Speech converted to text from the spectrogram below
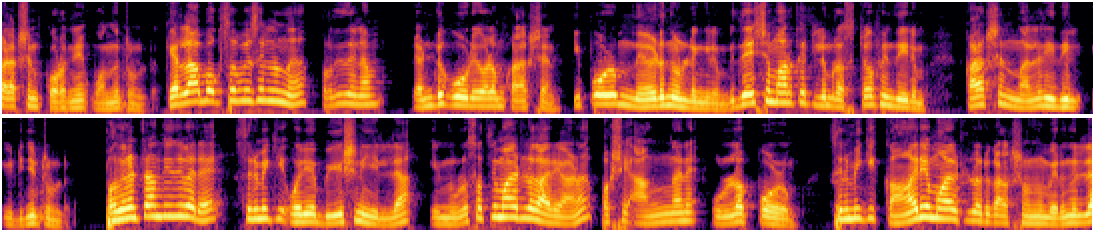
കളക്ഷൻ കുറഞ്ഞ് വന്നിട്ടുണ്ട്. കേരള ബോക്സ് ഓഫീസിൽ നിന്ന് പ്രതിദിനം രണ്ട് കോടിയോളം കളക്ഷൻ ഇപ്പോഴും നേടുന്നുണ്ടെങ്കിലും വിദേശ മാർക്കറ്റിലും റെസ്റ്റ് ഓഫ് ഇന്ത്യയിലും കളക്ഷൻ നല്ല രീതിയിൽ ഇടിഞ്ഞിട്ടുണ്ട്. പതിനെട്ടാം തീയതി വരെ സിനിമയ്ക്ക് വലിയ ഭീഷണിയില്ല എന്നുള്ളത് സത്യമായിട്ടുള്ള കാര്യമാണ്. പക്ഷെ അങ്ങനെ ഉള്ളപ്പോഴും സിനിമയ്ക്ക് കാര്യമായിട്ടുള്ള ഒരു കളക്ഷൻ ഒന്നും വരുന്നില്ല.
